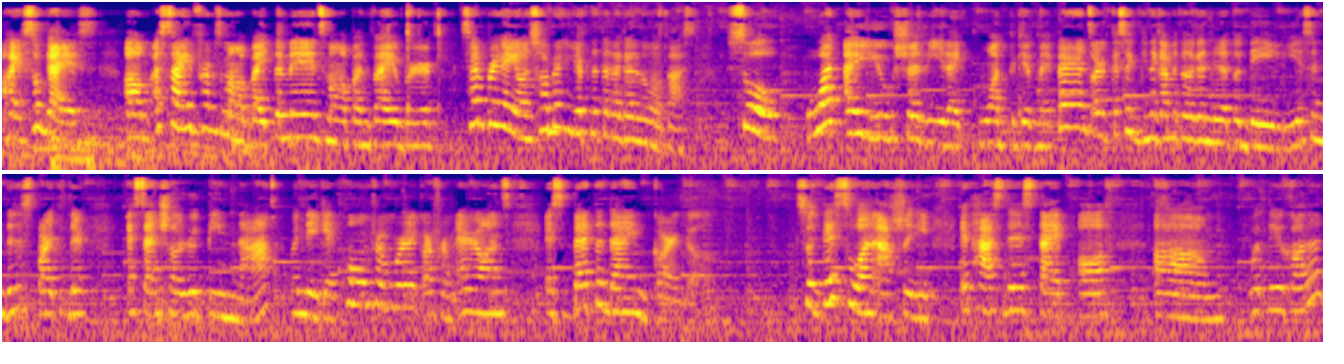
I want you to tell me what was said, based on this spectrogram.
Okay, so guys, um, aside from sa mga vitamins, mga pan-fiber, siyempre ngayon, sobrang hirap na talaga lumabas. So, what I usually like want to give my parents or kasi ginagamit talaga nila to daily as in this is part of their essential routine na when they get home from work or from errands is betadine gargle. So this one actually, it has this type of um, what do you call it?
